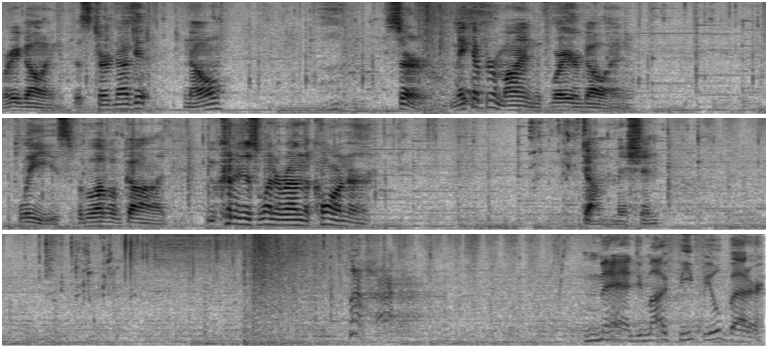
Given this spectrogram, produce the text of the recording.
Where are you going? This turd nugget? No? Sir, make up your mind with where you're going. Please, for the love of God. You could have just went around the corner. Dumb mission. Man, do my feet feel better.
